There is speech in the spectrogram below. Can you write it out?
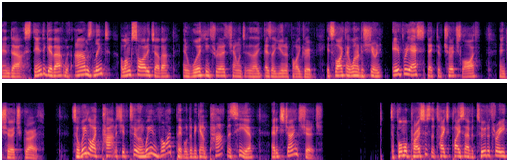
and uh, stand together with arms linked alongside each other and working through those challenges as a, as a unified group. It's like they wanted to share in every aspect of church life and church growth. So we like partnership too, and we invite people to become partners here at Exchange Church. It's a formal process that takes place over two to three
